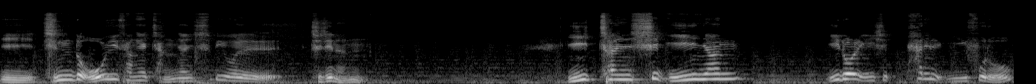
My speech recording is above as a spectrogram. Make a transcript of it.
이 진도 5 이상의 작년 12월 지진은 2012년 1월 28일 이후로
